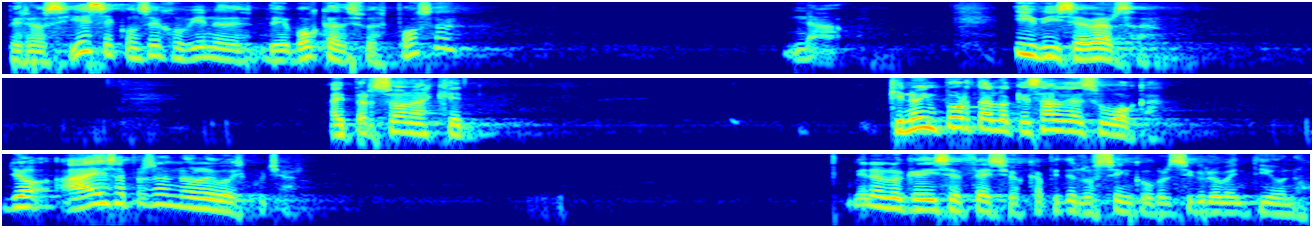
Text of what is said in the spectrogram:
Pero si ese consejo viene de, boca de su esposa, no. Y viceversa. Hay personas que, que no importa lo que salga de su boca. Yo a esa persona no le voy a escuchar. Miren lo que dice Efesios capítulo 5, versículo 21.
